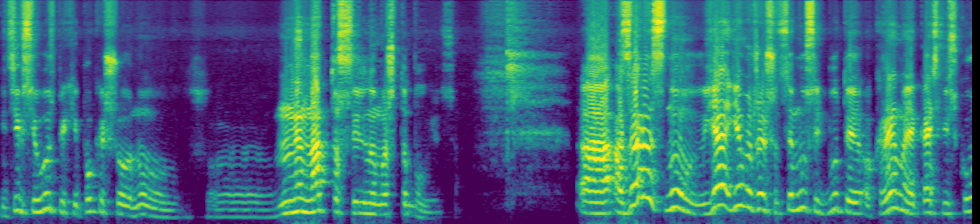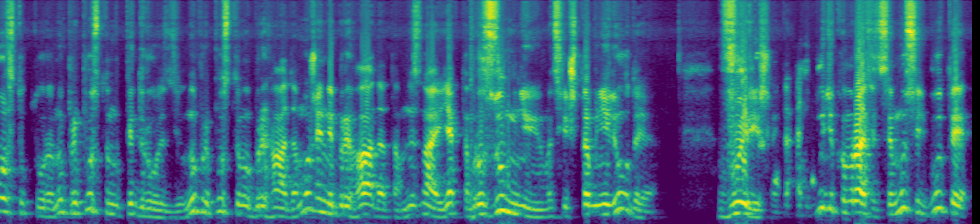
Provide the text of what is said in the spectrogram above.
І ці всі успіхи поки що ну, е, не надто сильно масштабуються. А, а зараз ну, я, я вважаю, що це мусить бути окрема якась військова структура. Ну, припустимо, підрозділ, ну, припустимо, бригада, може і не бригада, там, не знаю, як там розумні оці штабні люди вирішать. А в будь-якому разі це мусить бути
